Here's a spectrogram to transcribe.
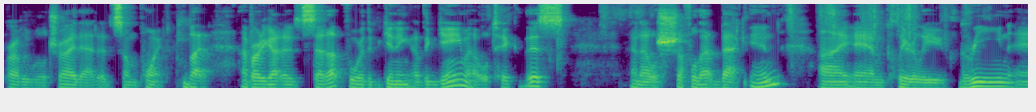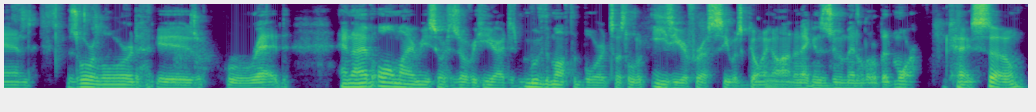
probably will try that at some point. But I've already got it set up for the beginning of the game. I will take this and I will shuffle that back in. I am clearly green and Zorlord is red. And I have all my resources over here. I just move them off the board so it's a little easier for us to see what's going on and I can zoom in a little bit more. Okay, so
